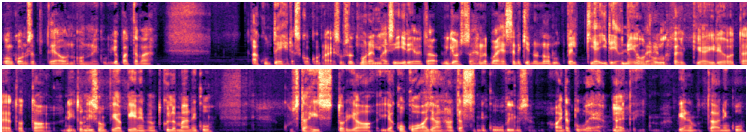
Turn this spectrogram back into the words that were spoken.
on konsepteja, on, on niin kuin jopa tämä Akun tehdaskokonaisuus. Että monenlaisia niin. ideoita, jossain vaiheessa nekin on ollut pelkkiä ideoita. Ne on ollut pelkkiä ideoita ja tota, niitä on isompia ja pienempiä, mutta kyllä mä niin kuin, kun sitä historiaa ja koko ajanhan tässä niin kuin viimeisen aina tulee mm. näitä pieniä, mutta tämä niin kuin,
